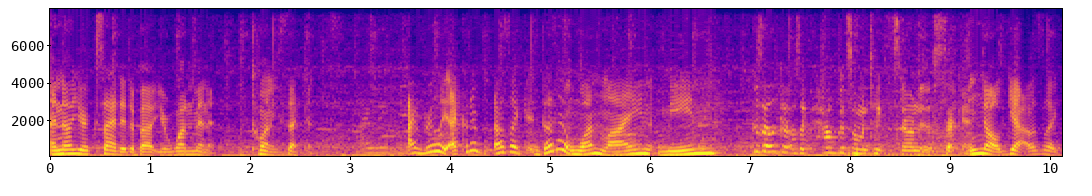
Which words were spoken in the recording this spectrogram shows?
I know you're excited about your one minute, 20 seconds. I really, I couldn't, I was like, doesn't one line mean? Because I look at it, I was like, how could someone take this down in a second? No, yeah, I was like,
